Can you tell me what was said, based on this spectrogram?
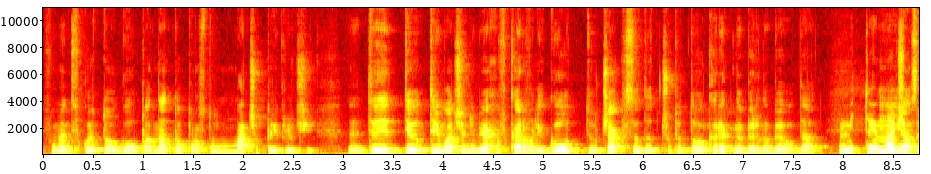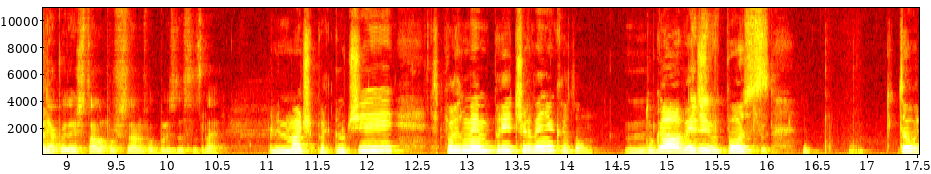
в момента в който този гол падна, то просто матча приключи. Те, те от три мача не бяха вкарвали гол, очаква се да чупят този кръг на Бернабел, да. Ами той И матч, аз някой ден ще стана професионален футболист, да се знае. Матч приключи според мен при червения картон. Тогава не, вече не, въпрос... То...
